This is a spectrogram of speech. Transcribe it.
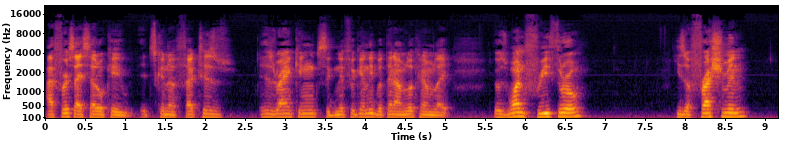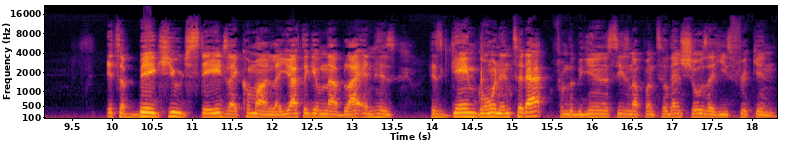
at first I said, okay, it's gonna affect his his ranking significantly, but then I'm looking, I'm like, it was one free throw. He's a freshman. It's a big, huge stage. Like, come on, like you have to give him that blight, and his his game going into that from the beginning of the season up until then shows that he's freaking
